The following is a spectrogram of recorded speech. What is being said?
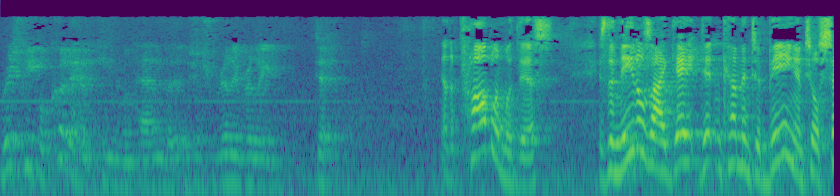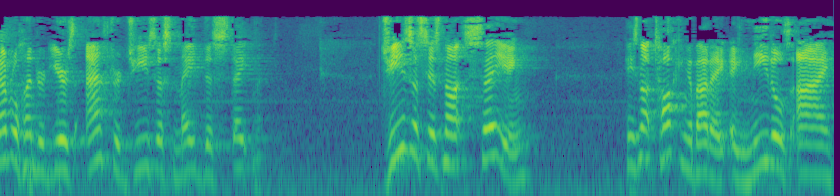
rich people could enter the kingdom of heaven, but it was just really, really difficult. Now the problem with this is the needle's eye gate didn't come into being until several hundred years after Jesus made this statement. Jesus is not saying, he's not talking about a, a needle's eye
